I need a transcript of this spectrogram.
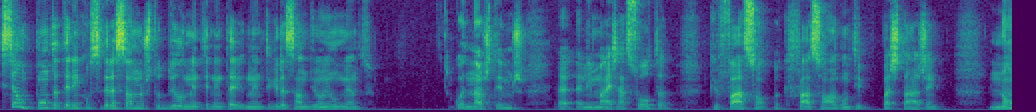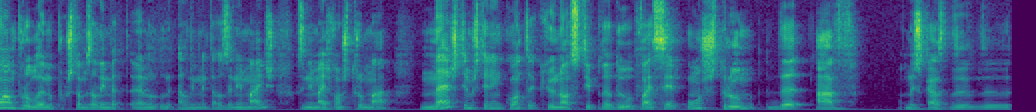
Isso é um ponto a ter em consideração no estudo do elemento e na integração de um elemento. quando nós temos uh, animais à solta que façam, que façam algum tipo de pastagem, não é um problema porque estamos a alimentar os animais, os animais vão estrumar, mas temos de ter em conta que o nosso tipo de adubo vai ser um estrume de ave, neste caso de, de,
